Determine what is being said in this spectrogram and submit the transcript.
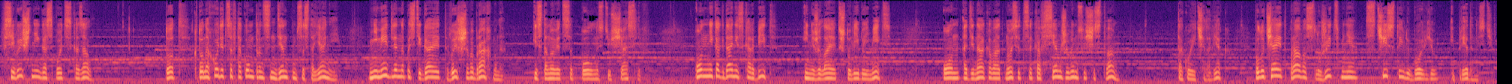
Всевышний Господь сказал, Тот, кто находится в таком трансцендентном состоянии, немедленно постигает высшего брахмана и становится полностью счастлив. Он никогда не скорбит и не желает что-либо иметь. Он одинаково относится ко всем живым существам. Такой человек получает право служить мне с чистой любовью и преданностью.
